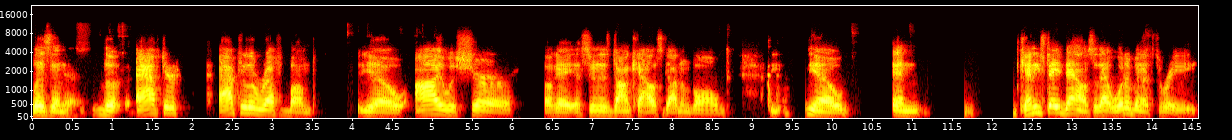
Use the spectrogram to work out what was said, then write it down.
listen, Yes. the after after the ref bump, you know, I was sure. Okay, as soon as Don Callis got involved, y- you know, and Kenny stayed down, so that would have been a three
